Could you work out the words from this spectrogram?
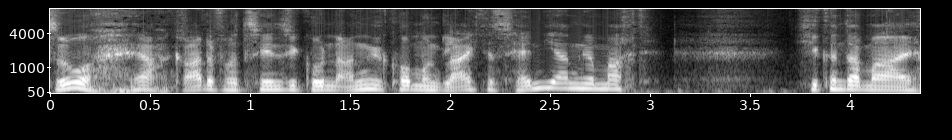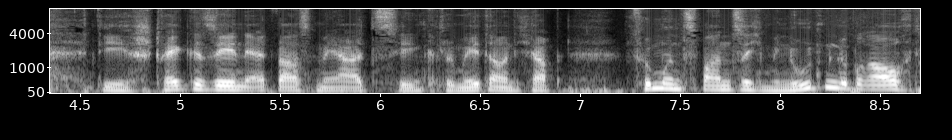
So, ja, gerade vor 10 Sekunden angekommen und gleich das Handy angemacht. Hier könnt ihr mal die Strecke sehen, etwas mehr als 10 Kilometer und ich habe 25 Minuten gebraucht.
